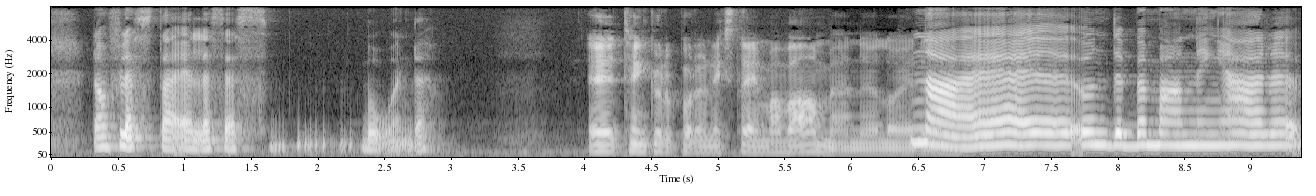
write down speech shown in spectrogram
de flesta LSS-boende. Eh, tänker du på den extrema värmen eller? Är det... Nej, underbemanningar,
